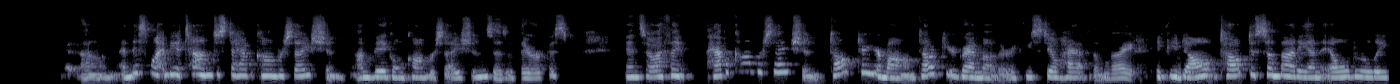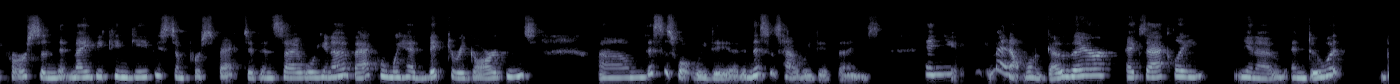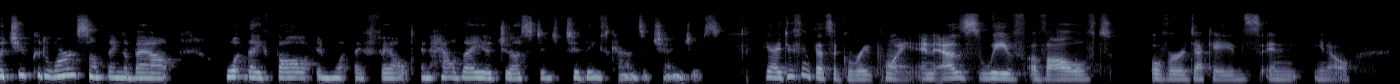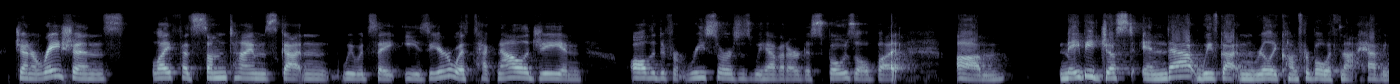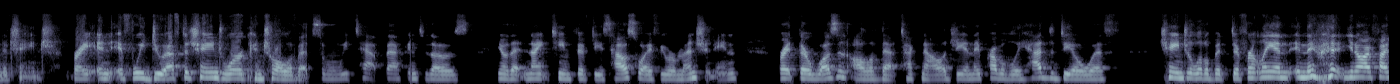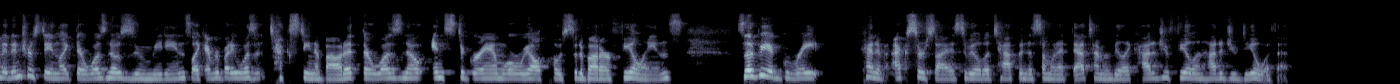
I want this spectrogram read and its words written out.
Um, and this might be a time just to have a conversation. I'm big on conversations as a therapist. And so I think have a conversation. Talk to your mom, talk to your grandmother if you still have them. Right. If you don't, talk to somebody, an elderly person that maybe can give you some perspective and say, well, you know, back when we had victory gardens, um, this is what we did and this is how we did things. And you, you may not want to go there exactly, you know, and do it, but you could learn something about what they thought and what they felt and how they adjusted to these kinds of changes. Yeah, I do think that's a great point. And as we've evolved over decades and, you know, generations, life has sometimes gotten, we would say, easier with technology and all the different resources we have at our disposal. But um, maybe just in that, we've gotten really comfortable with not having to change, right? And if we do have to change, we're in control of it. So when we tap back into those, you know, that 1950s housewife you were mentioning, right there wasn't all of that technology and they probably had to deal with change a little bit differently and, and they you know i find it interesting like there was no zoom meetings like everybody wasn't texting about it there was no instagram where we all posted about our feelings so that'd be a great kind of exercise to be able to tap into someone at that time and be like how did you feel and how did you deal with it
